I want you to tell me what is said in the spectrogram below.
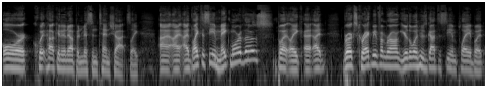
or quit hucking it up and missing 10 shots. Like i, I i'd like to see him make more of those but like I, I brooks correct me if i'm wrong you're the one who's got to see him play but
